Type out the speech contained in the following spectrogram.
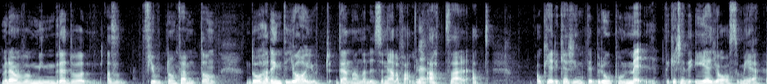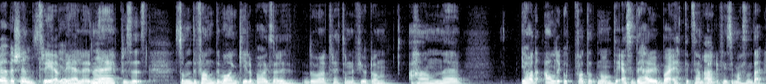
Men när man var mindre, då, alltså 14, 15, då hade inte jag gjort den analysen i alla fall. Nej. Att så här, att okej, det kanske inte beror på mig. Det kanske inte är jag som är otrevlig eller- nej. nej. precis. Som det, fann, det var en kille på högstadiet, då var jag 13 eller 14, han, eh, jag hade aldrig uppfattat någonting, alltså det här är bara ett exempel, Ja. det finns ju massor där.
